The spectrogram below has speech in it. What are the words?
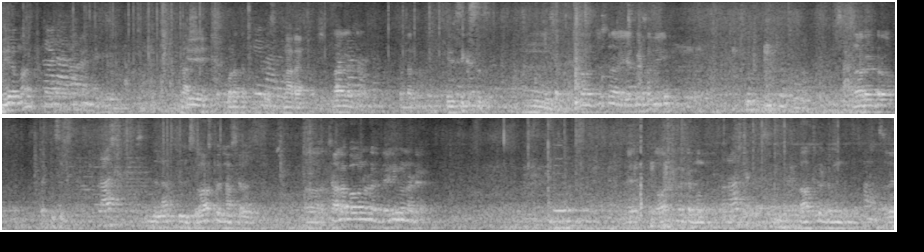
మీరమ్మా ఏ నారాయణ నారాయణ ఇది సిక్స్త్ మనం చూసిన ఏ పెట్టి నారాయణరావు లాస్ట్ చూసారు చాలా బాగున్నాడు ధైర్యంగా ఉన్నాడు లాస్ట్ కంటే ముందు లాస్ట్ కంటే ముందు అదే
